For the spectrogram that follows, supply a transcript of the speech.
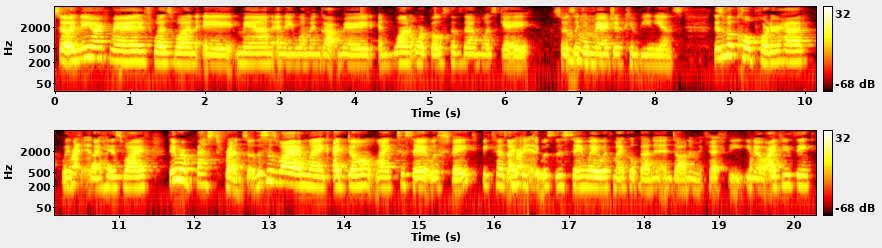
So a New York marriage was when a man and a woman got married, and one or both of them was gay. So it's like a Mhm. marriage of convenience. This is what Cole Porter had with Right. uh, his wife. They were best friends. So this is why I'm like, I don't like to say it was fake because I think it was the same way with Michael Bennett and Donna McKechnie. You know, I do think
